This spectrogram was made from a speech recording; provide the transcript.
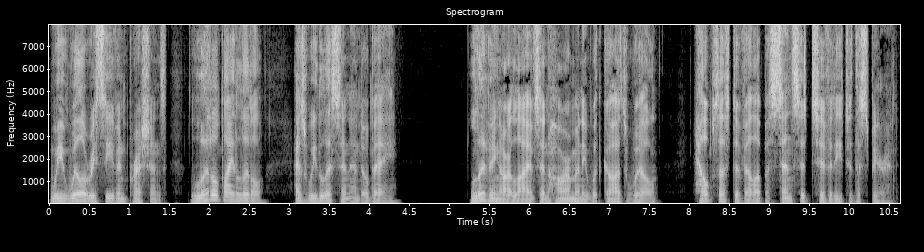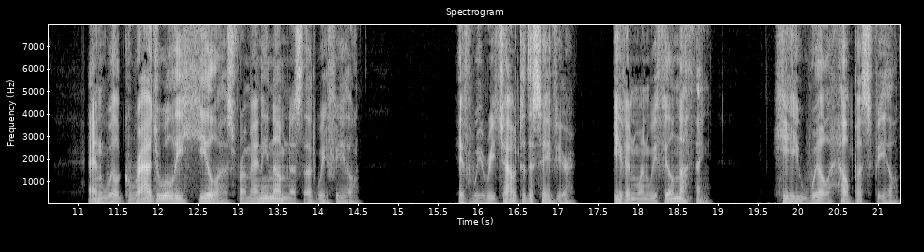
we will receive impressions, little by little, as we listen and obey. Living our lives in harmony with God's will helps us develop a sensitivity to the Spirit and will gradually heal us from any numbness that we feel. If we reach out to the Savior, even when we feel nothing, he will help us feel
